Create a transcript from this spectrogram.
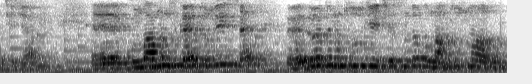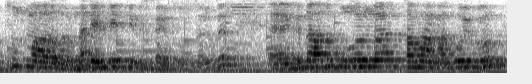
açacağım. Ee, kullandığımız kaya tuzu ise e, Iğdır'ın Tuzluca ilçesinde bulunan tuz, mağaza, tuz mağaralarından elde ettiğimiz kaya tuzlarıdır. Ee, gıdada kullanıma tamamen uygun,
